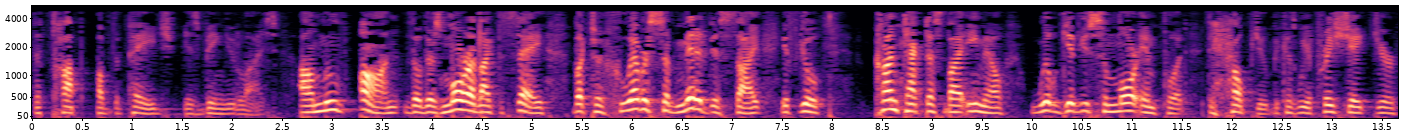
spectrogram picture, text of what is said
the top of the page is being utilized. I'll move on, though there's more I'd like to say, but to whoever submitted this site, if you'll contact us by email. We'll give you some more input to help you because we appreciate your,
